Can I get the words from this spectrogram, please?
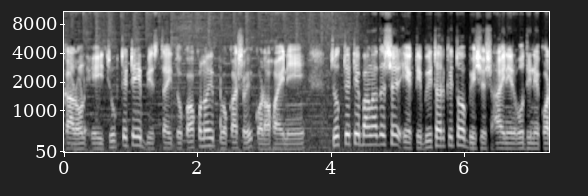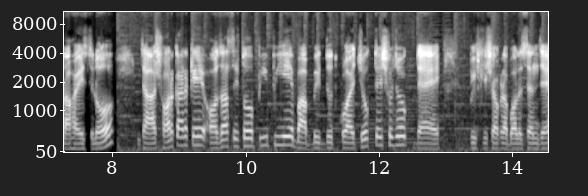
কারণ এই চুক্তিটি বিস্তারিত কখনোই প্রকাশই করা হয়নি। চুক্তিটি বাংলাদেশের একটি বিতর্কিত বিশেষ আইনের অধীনে করা হয়েছিল, যা সরকারকে অযাচিত পিপিএ বা বিদ্যুৎ ক্রয় চুক্তির সুযোগ দেয়। বিশ্লেষকরা বলেছেন যে,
